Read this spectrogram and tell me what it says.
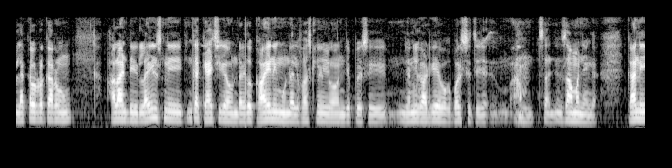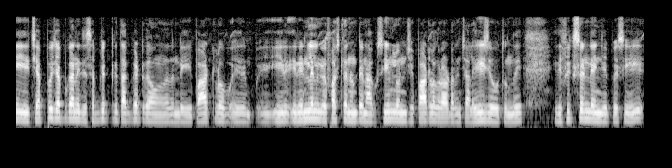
లెక్కల ప్రకారం అలాంటి లైన్స్ని ఇంకా క్యాచీగా ఉండాలి. ఏదో కాయినింగ్ ఉండాలి ఫస్ట్ లైన్లో అని చెప్పేసి జనరల్గా అడిగే ఒక పరిస్థితి సామాన్యంగా. కానీ ఈ చెప్పు చెప్పగానే ఇది సబ్జెక్ట్కి తగ్గట్టుగా ఉన్నదండి. ఈ పాటలో ఈ- ఈ రెండు లైన్ ఫస్ట్ లైన్ ఉంటే నాకు సీన్లో నుంచి పాటలోకి రావడానికి చాలా ఈజీ అవుతుంది. ఇది ఫిక్స్ అండి అని చెప్పేసి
